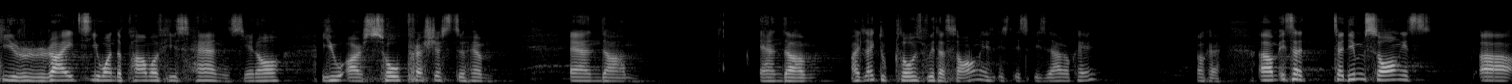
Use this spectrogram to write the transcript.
he writes you on the palm of His hands, you know. You are so precious to Him. And, um, and um, I'd like to close with a song. Is, is, is that okay? Okay. Um, it's a Tedim song. It's, uh,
